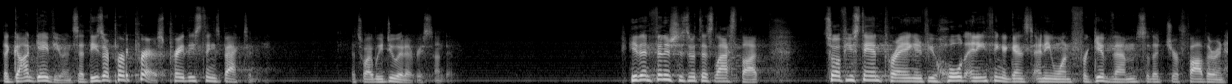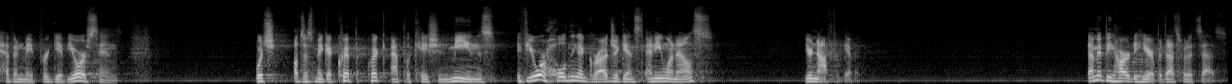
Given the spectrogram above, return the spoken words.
that God gave you and said, These are perfect prayers. Pray these things back to me. That's why we do it every Sunday. He then finishes with this last thought. So if you stand praying and if you hold anything against anyone, forgive them so that your Father in heaven may forgive your sins which I'll just make a quick, quick application, means if you are holding a grudge against anyone else, you're not forgiven. That might be hard to hear, but that's what it says.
